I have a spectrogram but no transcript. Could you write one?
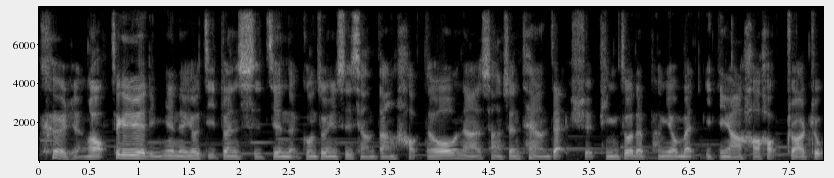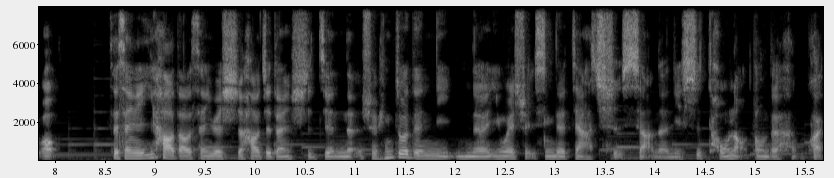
客人哦。这个月里面呢有几段时间呢工作运是相当好的哦。那上升太阳在水瓶座的朋友们一定要好好抓住哦。在三月一号到三月十号这段时间呢，水瓶座的你呢，因为水星的加持下呢，你是头脑动得很快、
